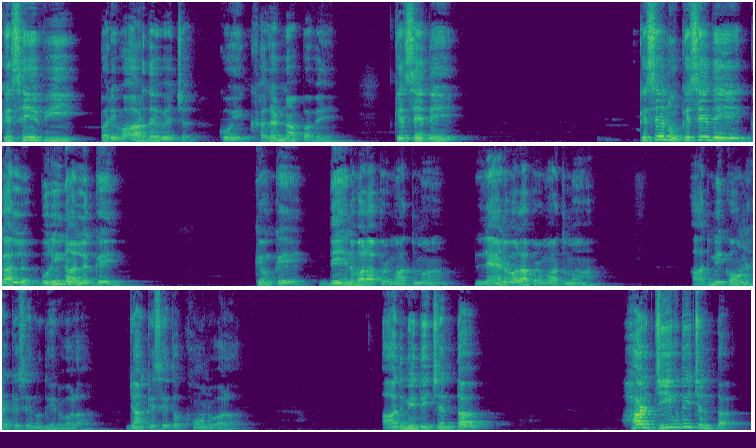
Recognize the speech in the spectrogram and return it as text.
ਕਿਸੇ ਵੀ ਪਰਿਵਾਰ ਦੇ ਵਿੱਚ ਕੋਈ ਖਲਲ ਨਾ ਪਵੇ, ਕਿਸੇ ਦੇ ਕਿਸੇ ਨੂੰ ਕਿਸੇ ਦੇ ਗੱਲ ਬੁਰੀ ਨਾ ਲੱਗੇ, ਕਿਉਂਕਿ ਦੇਣ ਵਾਲਾ ਪਰਮਾਤਮਾ, ਲੈਣ ਵਾਲਾ ਪਰਮਾਤਮਾ ਆਦਮੀ ਕੌਣ ਹੈ ਕਿਸੇ ਨੂੰ ਦੇਣ ਵਾਲਾ ਜਾਂ ਕਿਸੇ ਤੋਂ ਖੋਣ ਵਾਲਾ? ਆਦਮੀ ਦੀ ਚਿੰਤਾ, ਹਰ ਜੀਵ ਦੀ ਚਿੰਤਾ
